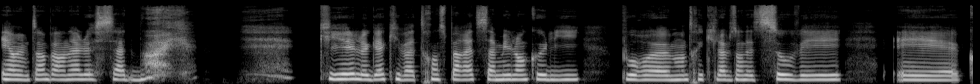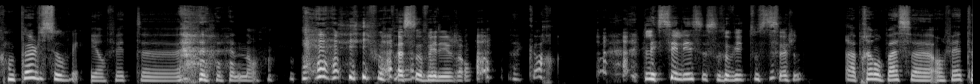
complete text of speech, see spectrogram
Et en même temps, bah, on a le sad boy. qui est le gars qui va transparaître sa mélancolie, pour euh, montrer qu'il a besoin d'être sauvé et qu'on peut le sauver. Et en fait, euh, non. Il faut pas sauver les gens. D'accord Laissez-les se sauver tout seuls. Après, on passe euh, en fait,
